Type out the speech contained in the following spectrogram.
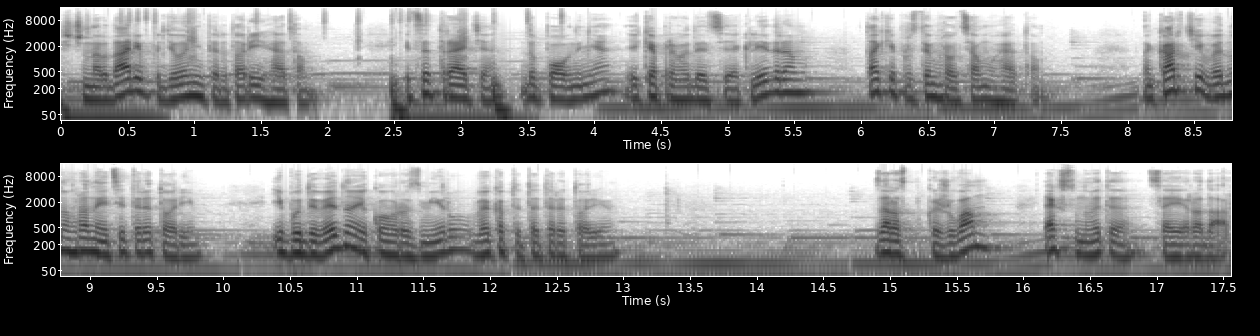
що на радарі поділені території гетто. І це третє доповнення, яке пригодиться як лідерам, так і простим гравцям у гетто. На карті видно границі території, і буде видно, якого розміру ви коптите територію. Зараз покажу вам, як встановити цей радар.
